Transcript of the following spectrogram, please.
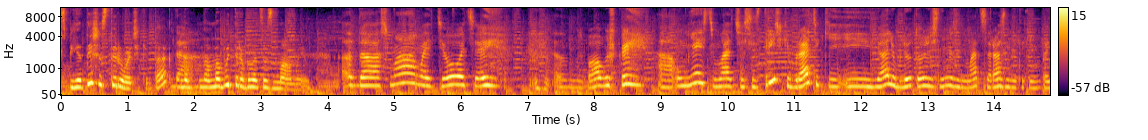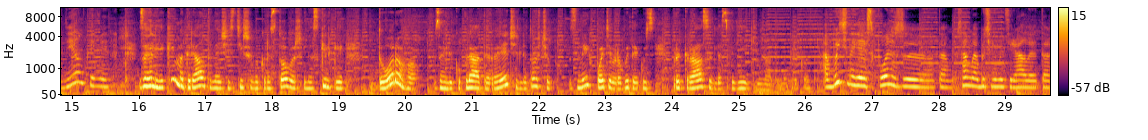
З 5-6 років, так? Да. На- м- мабуть, ти робила це з мамою. А, Да, с мамой, тетей, эм, с бабушкой. А у меня есть младшие сестрички, братики, и я люблю тоже с ними заниматься разными такими поделками. Взагалі, який матеріал ти найчастіше використовуєш і наскільки дорого взагалі купляти речі для того, щоб з них потім робити якусь прикрасу для своєї кімнати, наприклад? Обычно я использую там самые обычные материалы. Это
